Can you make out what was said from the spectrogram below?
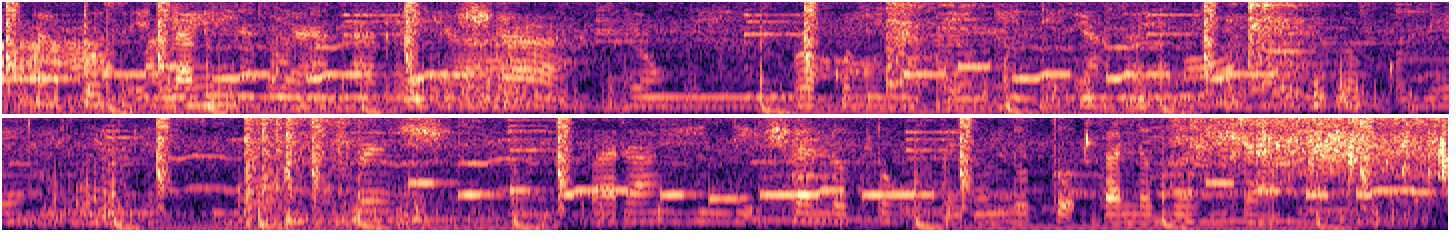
ah, tapos ilagay na naman natin siya. Yung broccoli natin hindi tingnan mo broccoli is fresh. Parang hindi siya luto pero luto talaga siya.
